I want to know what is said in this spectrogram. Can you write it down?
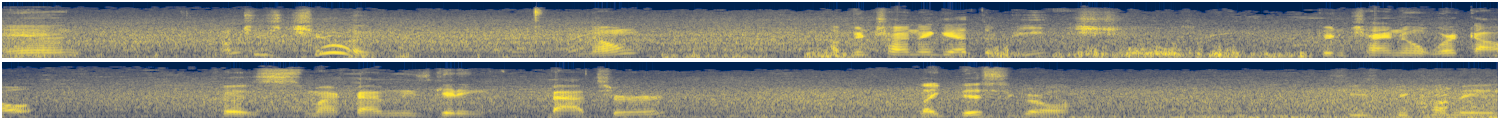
And I'm just chilling. You know? I've been trying to get at the beach. Been trying to work out. Because my family's getting fatter. Like this girl. She's becoming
